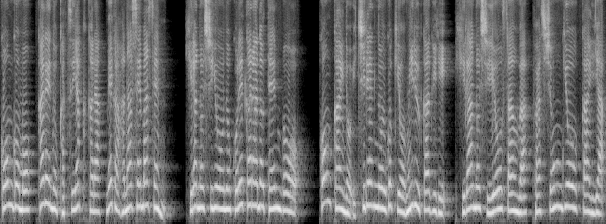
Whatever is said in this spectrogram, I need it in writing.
今後も彼の活躍から目が離せません。平野仕様のこれからの展望。今回の一連の動きを見る限り、平野志陽さんはファッション業界や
